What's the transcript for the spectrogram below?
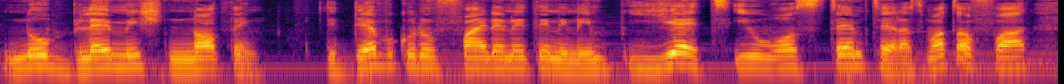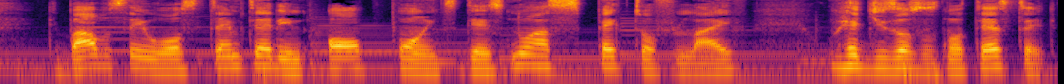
no blemish, nothing. The devil couldn't find anything in Him, yet He was tempted. As a matter of fact, the Bible says He was tempted in all points. There's no aspect of life where Jesus was not tested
